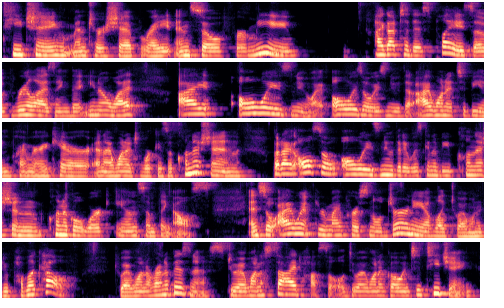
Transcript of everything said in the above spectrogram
teaching, mentorship, right? And so for me, I got to this place of realizing that, you know what? I always knew, I always, always knew that I wanted to be in primary care and I wanted to work as a clinician, but I also always knew that it was going to be clinician, clinical work and something else. And so I went through my personal journey of like, do I want to do public health? Do I want to run a business? Do I want a side hustle? Do I want to go into teaching?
